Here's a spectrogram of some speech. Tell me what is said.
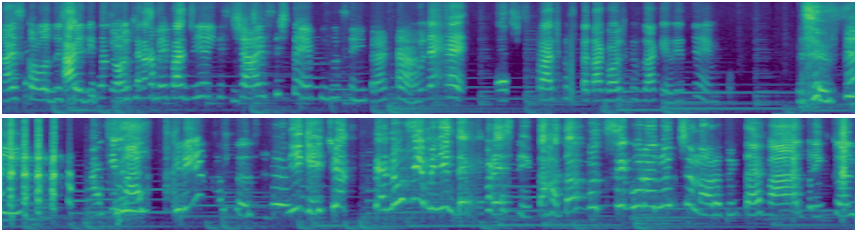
na escola do criança Jorge, também fazia isso já esses tempos, assim, pra cá. Mulher, as práticas pedagógicas daquele tempo. Sim. Aqui mais crianças. Ninguém tinha. Você não viu menino depressivo. Tava todo mundo segurando o tio na hora do intervalo, brincando.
